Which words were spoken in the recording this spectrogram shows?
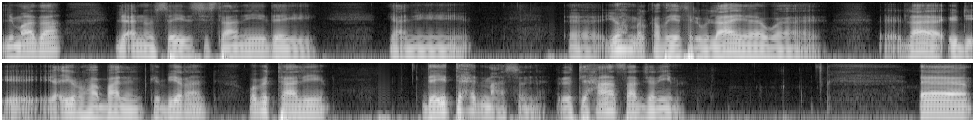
لماذا؟ لأنه السيد السيستاني دي يعني يهمل قضية الولاية ولا آه، يعيرها بالا كبيرا وبالتالي دا يتحد مع السنة. الاتحاد صار جريمة. آه،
